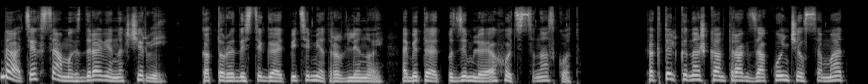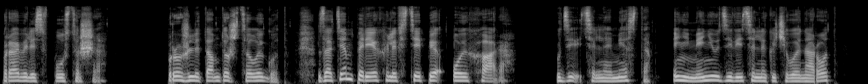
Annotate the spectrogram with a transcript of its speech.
Да, тех самых здоровенных червей, которые достигают пяти метров длиной, обитают под землей и охотятся на скот. Как только наш контракт закончился, мы отправились в пустоши. Прожили там тоже целый год. Затем переехали в степи Ойхара. Удивительное место и не менее удивительный кочевой народ —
